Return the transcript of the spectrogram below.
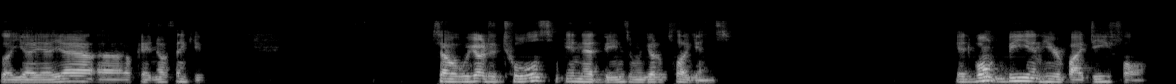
But yeah, yeah, yeah. Uh, okay, no, thank you. So we go to Tools in NetBeans and we go to Plugins. It won't be in here by default.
